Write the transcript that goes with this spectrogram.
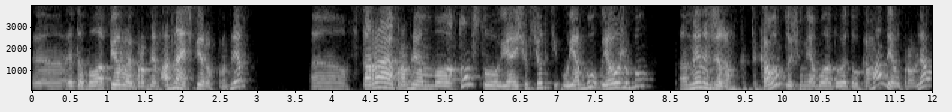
Э, это была первая проблема, одна из первых проблем. Э, вторая проблема была в том, что я еще все-таки, я, был, я уже был э, менеджером как таковым, то есть у меня была до этого команда, я управлял,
